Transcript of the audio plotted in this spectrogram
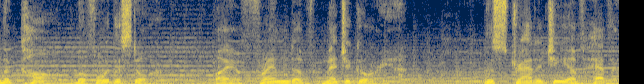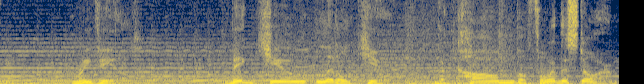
The Calm Before the Storm by a friend of Medjugorje. The Strategy of Heaven Revealed. Big Q, Little Q. The Calm Before the Storm.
